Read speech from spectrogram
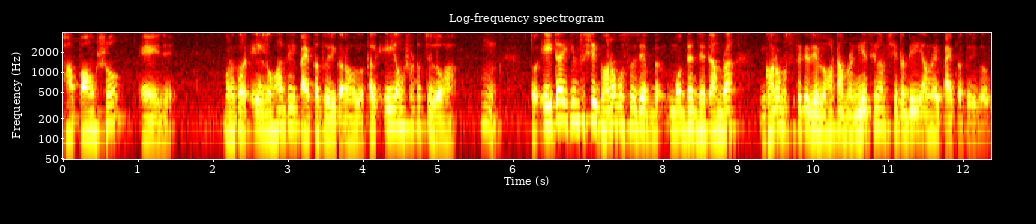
ফাঁপা অংশ, এই যে, মনে করো এই লোহা দিয়ে পাইপটা তৈরি করা হলো। তাহলে এই অংশটা হচ্ছে লোহা, হুম? তো এইটাই কিন্তু সেই ঘনবস্তু যে, মধ্যে যেটা আমরা, ঘনবস্তু থেকে যে লোহাটা আমরা নিয়েছিলাম, সেটা দিয়েই আমরা এই পাইপটা তৈরি করব।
